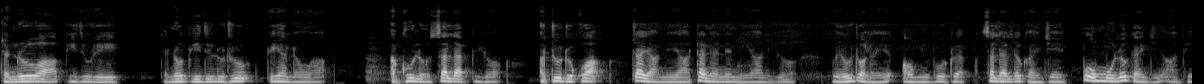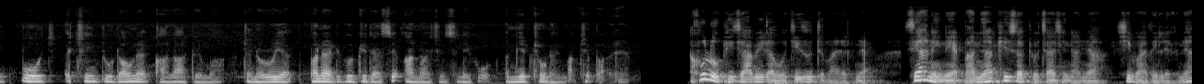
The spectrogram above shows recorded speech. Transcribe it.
ကျွန်တော်တို့ကပြည်သူတွေကျွန်တော်ပြည်သူလူထုတရက်လုံးကအခုလိုဆက်လက်ပြီးတော့အတူတကွကြာရနေရတက်နေတဲ့နေရာနေပြီးတော့ ဝေဦးတော်လည်းအောင်မြင်ဖို့အတွက်ဆက်လက်လုပ်ကင်ခြင်းပုံမူလုပ်ကင်ခြင်းအပြင်ပိုအချင်းတူတောင်းတဲ့ကာလအတွင်းမှာကျွန်တော်တို့ရဲ့ဗဏ္ဍာတကူဖြစ်တဲ့စစ်အာဏာရှင်စနစ်ကိုအမြင့်ဖြုတ်နိုင်မှာဖြစ်ပါတယ်အခုလိုဖြေကြားပေးတာကိုကျေးဇူးတင်ပါတယ်ခင်ဗျဆရာအနေနဲ့ဗာများဖြည့်ဆွတ်ပြောကြားချင်တာများရှိပါသေးလေခင်ဗျ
